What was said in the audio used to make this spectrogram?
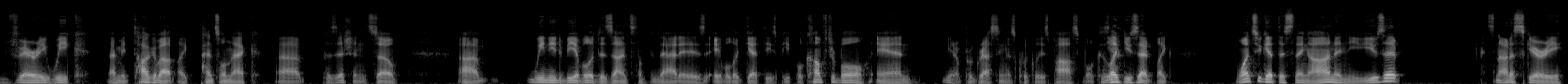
very weak. I mean, talk about like pencil neck uh, position. So um, we need to be able to design something that is able to get these people comfortable and you know progressing as quickly as possible. Because, Yeah. like you said, like once you get this thing on and you use it, it's not as scary.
